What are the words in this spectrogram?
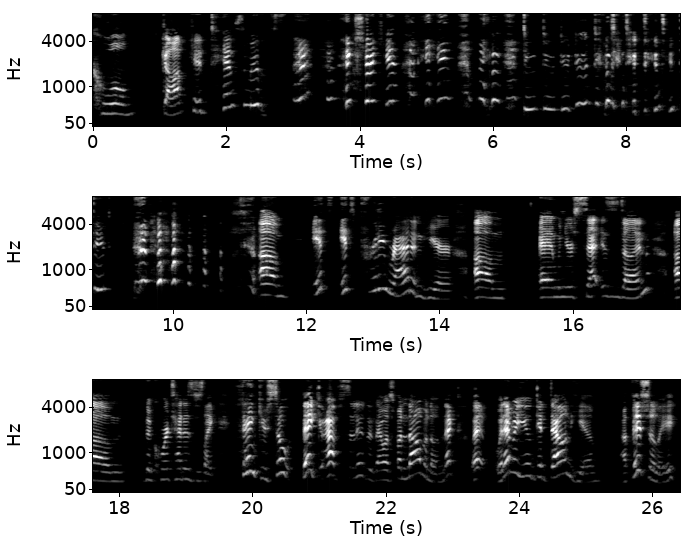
cool goth kid dance moves. do do do do do do do do do. Um, it's it's pretty rad in here. Um, and when your set is done, um, the quartet is just like, "Thank you so, thank you, absolutely, that was phenomenal." Next, whenever you get down here, officially,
